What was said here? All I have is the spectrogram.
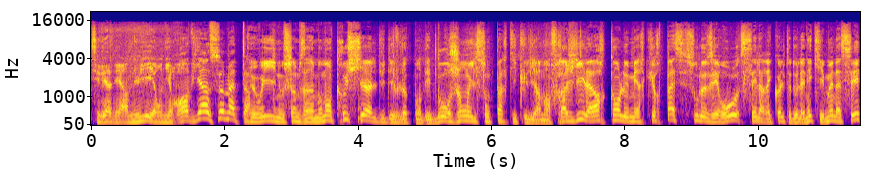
ces dernières nuits, et on y revient ce matin. Oui, nous sommes à un moment crucial du développement des bourgeons. Ils sont particulièrement fragiles. Alors, quand le mercure passe sous le zéro, c'est la récolte de l'année qui est menacée.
